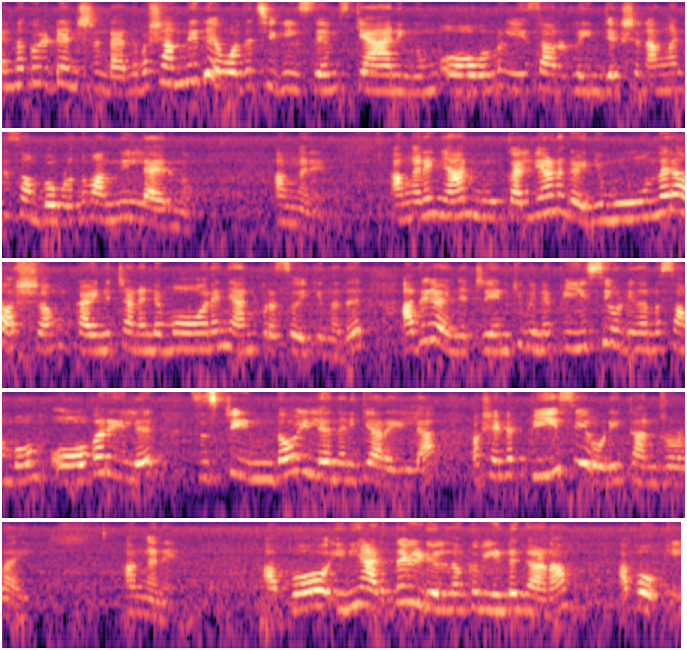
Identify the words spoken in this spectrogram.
എന്നൊക്കെ ഒരു ടെൻഷൻ ഉണ്ടായിരുന്നു. പക്ഷെ അന്ന് ഇതേപോലത്തെ ചികിത്സയും സ്കാനിങ്ങും ഓവർ റിലീസ് ആവാനുള്ള ഇഞ്ചക്ഷൻ അങ്ങനത്തെ സംഭവങ്ങളൊന്നും വന്നില്ലായിരുന്നു. അങ്ങനെ. അങ്ങനെ ഞാൻ കല്യാണം കഴിഞ്ഞ് മൂന്നര വർഷം കഴിഞ്ഞിട്ടാണ് എന്റെ മോനെ ഞാൻ പ്രസവിക്കുന്നത്. അത് കഴിഞ്ഞിട്ട് എനിക്ക് പിന്നെ പി സി ഒടി എന്ന് പറഞ്ഞ സംഭവം ഓവറിൽ സിസ്റ്റ് ഉണ്ടോ ഇല്ലയെന്ന് എനിക്കറിയില്ല. പക്ഷേ എന്റെ പി സി ഒടി കൺട്രോളായി അങ്ങനെ. അപ്പോൾ ഇനി അടുത്ത വീഡിയോയിൽ നമുക്ക് വീണ്ടും കാണാം. അപ്പോൾ ഓക്കെ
